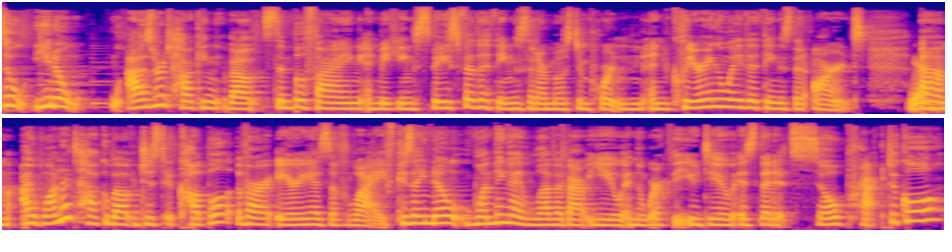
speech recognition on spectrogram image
So, you know, as we're talking about simplifying and making space for the things that are most important and clearing away the things that aren't, yeah. um, I want to talk about just a couple of our areas of life. Because I know one thing I love about you and the work that you do is that it's so practical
